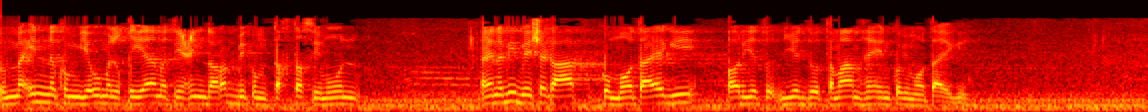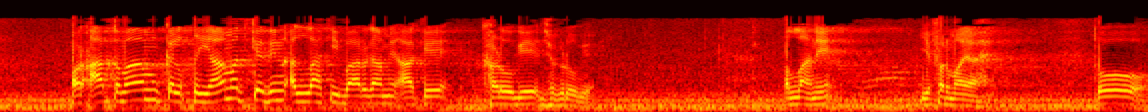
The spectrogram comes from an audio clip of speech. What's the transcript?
ثم انکم یوم القیامت عند ربکم تختصمون۔ اے نبی، بے شک آپ کو موت آئے گی اور یہ تو، یہ جو تمام ہیں، ان کو بھی موت آئے گی۔ اور آپ تمام کل قیامت کے دن اللہ کی بارگاہ میں آ کے کھڑو گے جھگڑو گے اللہ نے یہ فرمایا ہے۔ تو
